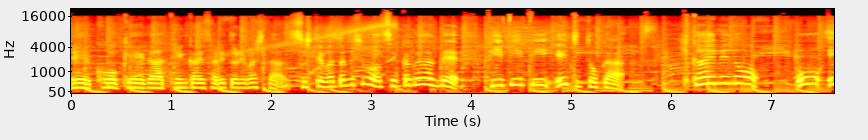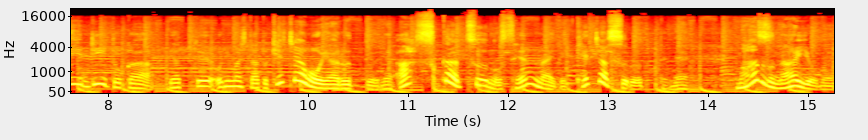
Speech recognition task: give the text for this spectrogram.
えー、光景が展開されておりました。そして私もせっかくなんで PPPH とか控えめの OAD とかやっておりました。あとケチャをやるっていうねアスカ2の船内でケチャするってねまずないよね。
